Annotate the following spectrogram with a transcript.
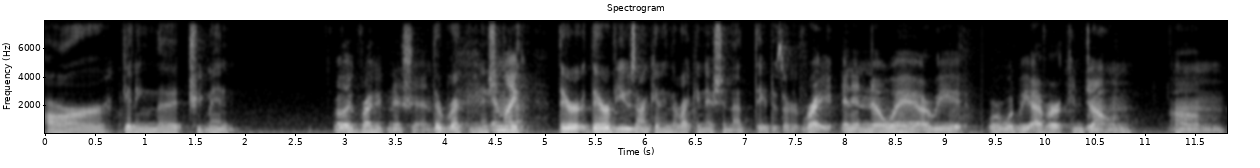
are getting the treatment, Or like recognition. the recognition, And, like- their their views aren't getting the recognition that they deserve. right. And in no way are we or would we ever condone um,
